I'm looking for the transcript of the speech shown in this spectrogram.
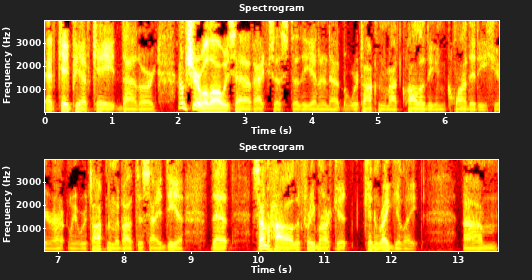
at kpfk.org. I'm sure we'll always have access to the internet, but we're talking about quality and quantity here, aren't we? We're talking about this idea that somehow the free market can regulate. Um,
